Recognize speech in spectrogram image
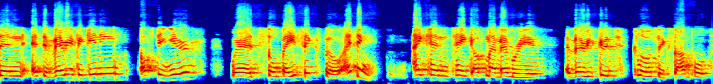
than at the very beginning of the year where it's so basic. So I think I can take off my memory a very good close example.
